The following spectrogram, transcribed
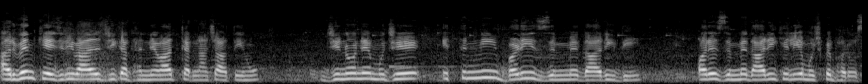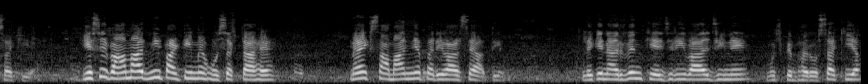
अरविंद केजरीवाल जी का धन्यवाद करना चाहती हूँ जिन्होंने मुझे इतनी बड़ी जिम्मेदारी दी और इस जिम्मेदारी के लिए मुझ पर भरोसा किया ये सिर्फ़ आम आदमी पार्टी में हो सकता है। मैं एक सामान्य परिवार से आती हूँ। लेकिन अरविंद केजरीवाल जी ने मुझ पर भरोसा किया,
